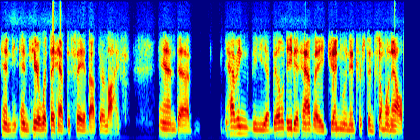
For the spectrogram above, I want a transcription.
and and hear what they have to say about their life. And uh, having the ability to have a genuine interest in someone else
